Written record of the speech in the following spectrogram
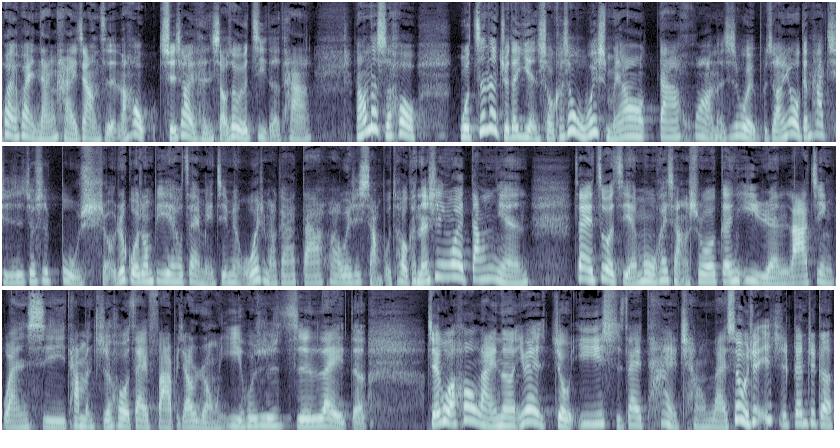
坏坏男孩这样子。然后学校也很小，所以我就记得他。然后那时候我真的觉得眼熟，可是我为什么要搭话呢？其实我也不知道，因为我跟他其实就是不熟，就国中毕业后再也没见面，我为什么要跟他搭话？我也是想不透。可能是因为当年在做节目，会想说跟艺人拉近关系，他们之后再发比较容易，或者是之类的。结果后来呢，因为九一实在太常来，所以我就一直跟这个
